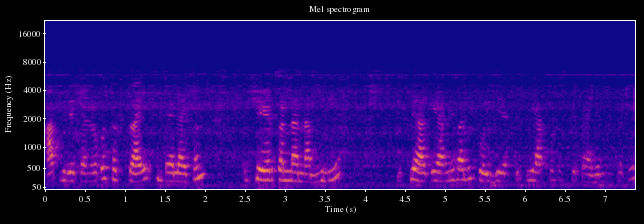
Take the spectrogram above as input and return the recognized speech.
आप मेरे चैनल को सब्सक्राइब बेल आइकन शेयर करना ना भूलिए। इससे आगे आने वाली कोई भी रेसिपी आपको सबसे पहले मिल सके।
